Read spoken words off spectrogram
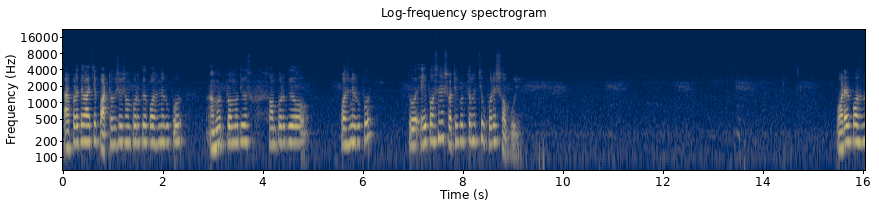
তারপরে দেওয়া আছে পাঠ্য বিষয় সম্পর্কীয় প্রশ্নের উপর, আমোদ প্রমোদীয় সম্পর্কীয় প্রশ্নের উপর। তো এই প্রশ্নের সঠিক উত্তর হচ্ছে উপরের সবগুলি। পরের প্রশ্ন।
